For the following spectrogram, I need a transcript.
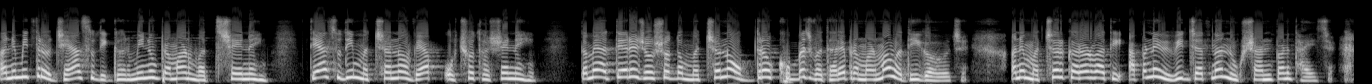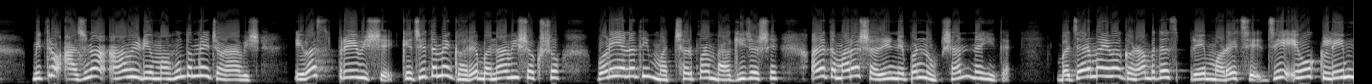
અને મિત્રો, જ્યાં સુધી ગરમીનું પ્રમાણ વધશે નહીં, ત્યાં સુધી મચ્છરનો વ્યાપ ઓછો થશે નહીં. તમે અત્યારે જોશો તો મચ્છરનો ઉપદ્રવ ખૂબ જ વધારે પ્રમાણમાં વધી ગયો છે અને મચ્છર કરડવાથી આપણને વિવિધ જાતના નુકસાન પણ થાય છે. મિત્રો, આજના આ વિડીયોમાં હું તમને જણાવીશ એવા સ્પ્રે વિશે કે જે તમે ઘરે બનાવી શકશો. વળી એનાથી મચ્છર પણ ભાગી જશે અને તમારા શરીરને પણ નુકસાન નહીં થાય. બજારમાં એવા ઘણા બધા સ્પ્રે મળે છે જે એવો ક્લેમ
